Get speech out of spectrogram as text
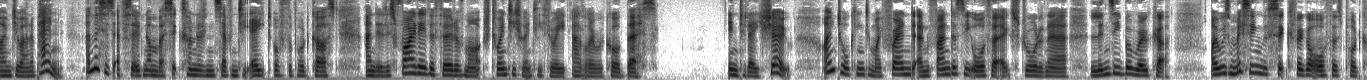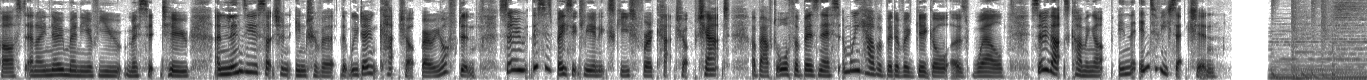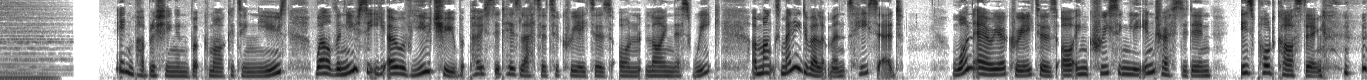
I'm Joanna Penn, and this is episode number 678 of the podcast, and it is Friday, the 3rd of March 2023, as I record this. In today's show, I'm talking to my friend and fantasy author extraordinaire, Lindsay Buroker. I was missing the Six Figure Authors podcast, and I know many of you miss it too. And Lindsay is such an introvert that we don't catch up very often. So, this is basically an excuse for a catch up chat about author business, and we have a bit of a giggle as well. So, that's coming up in the interview section. In publishing and book marketing news, well, the new CEO of YouTube posted his letter to creators online this week. Amongst many developments, he said, one area creators are increasingly interested in is podcasting.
